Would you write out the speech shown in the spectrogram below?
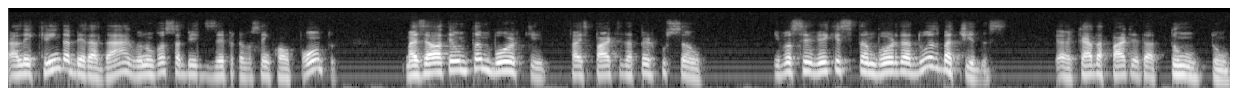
Alecrim da Beira d'Água, eu não vou saber dizer para você em qual ponto, mas ela tem um tambor que faz parte da percussão. E você vê que esse tambor dá duas batidas. Cada parte dá tum, tum.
